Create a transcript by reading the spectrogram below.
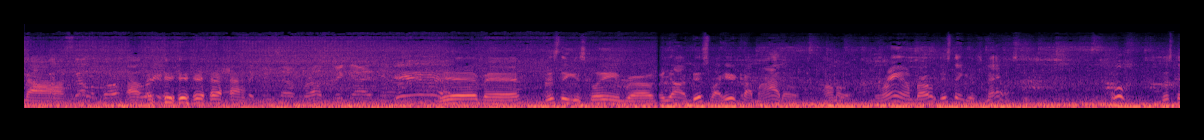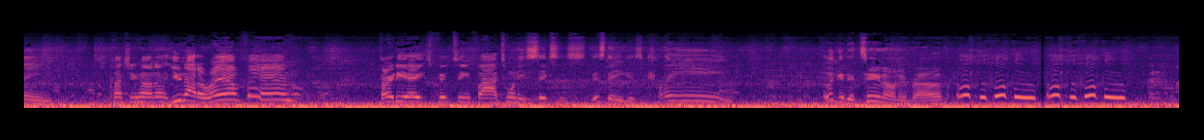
Nah. Sell them, bro. I- For real. So for us big Yeah. Yeah, man. This thing is clean, bro. But y'all, this right here caught my eye though. I don't know. Ram, bro. This thing is nasty. Whew. This thing, Country Hunter. You not a Ram fan? 38s, 15, 5, 26s. This thing is clean. Look at the tin on it, bro. I'll take it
